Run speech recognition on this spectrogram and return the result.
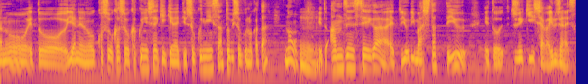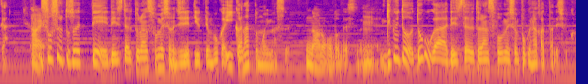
あのえっと、屋根の故障箇所を確認しなきゃいけないっていう職人さん飛び職の方の、うん、えっと、安全性が、えっと、より増したっていう、えっと、受益者がいるじゃないですか。はい、そうするとそれってデジタルトランスフォーメーションの事例って言っても僕はいいかなと思います。なるほどですね、うん、逆に言うとどこがデジタルトランスフォーメーションっぽくなかったんでしょうか？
